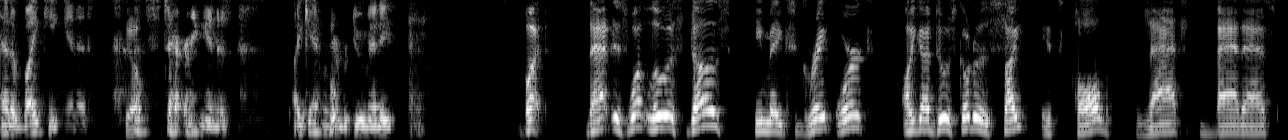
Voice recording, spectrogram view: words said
had a Viking in it, Yep. starring in it. I can't remember too many. But that is what Lewis does. He makes great work. All you got to do is go to his site. It's called That's Badass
